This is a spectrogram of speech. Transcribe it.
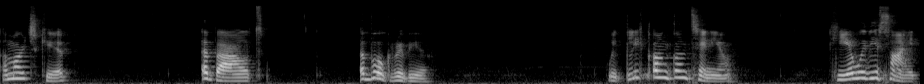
a merge cube about a book review. We click on continue. Here we decide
